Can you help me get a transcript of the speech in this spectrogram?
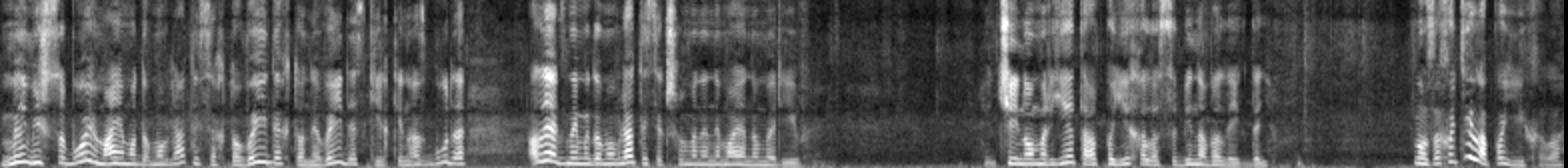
Ми між собою маємо домовлятися, хто вийде, хто не вийде, скільки нас буде. Але як з ними домовлятися, якщо в мене немає номерів? Чий номер є, та поїхала собі на Великдень. Ну, захотіла, поїхала.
